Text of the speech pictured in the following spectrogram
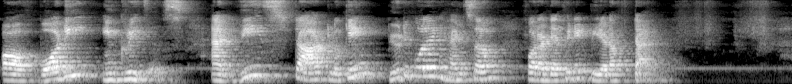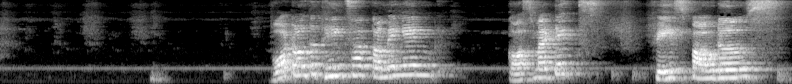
of body increases and we start looking beautiful and handsome for a definite period of time. What all the things are coming in cosmetics? Face powders,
